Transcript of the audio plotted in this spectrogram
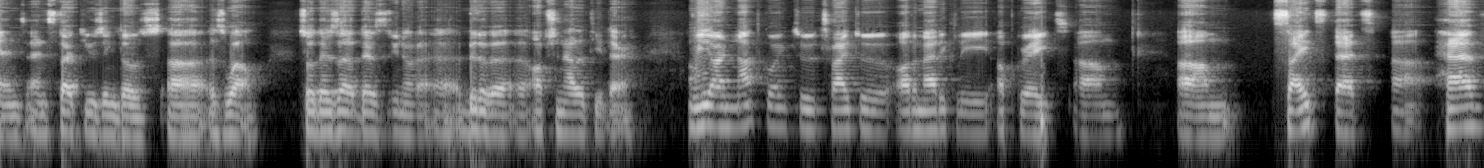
and and start using those as well. So there's a there's you know a, a bit of a, a, optionality there. We are not going to try to automatically upgrade um, um, sites that uh, have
